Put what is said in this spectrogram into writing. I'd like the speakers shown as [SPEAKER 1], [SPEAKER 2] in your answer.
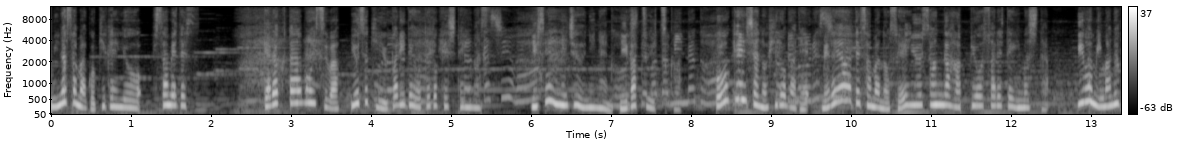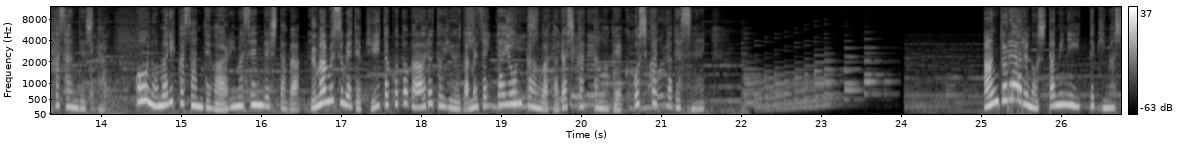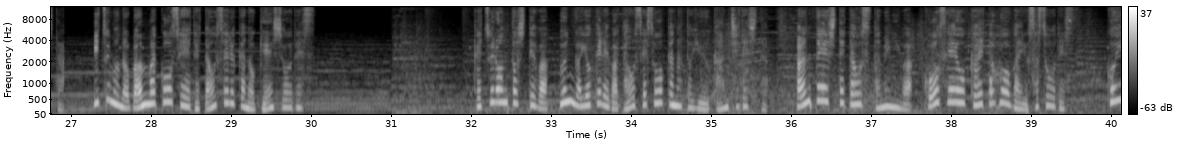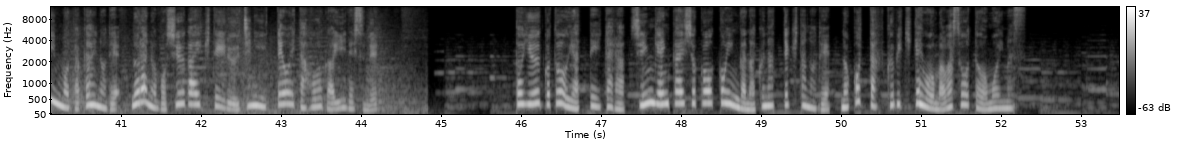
[SPEAKER 1] 皆様ごきげんよう、ひさめです。キャラクターボイスは、ゆずきゆかりでお届けしています。2022年2月5日、冒険者の広場でメレアーテ様の声優さんが発表されていました。岩見真中さんでした。河野まりかさんではありませんでしたが、馬娘で聞いたことがあるというダメ絶対音感は正しかったので、惜しかったですね。アンドレアルの下見に行ってきました。いつものバンマ構成で倒せるかの検証です。結論としては、運が良ければ倒せそうかなという感じでした。安定して倒すためには、構成を変えた方が良さそうです。コインも高いので、ノラの募集が生きているうちに言っておいた方がいいですね。ということをやっていたら、新限界諸行コインがなくなってきたので、残った福引券を回そうと思います。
